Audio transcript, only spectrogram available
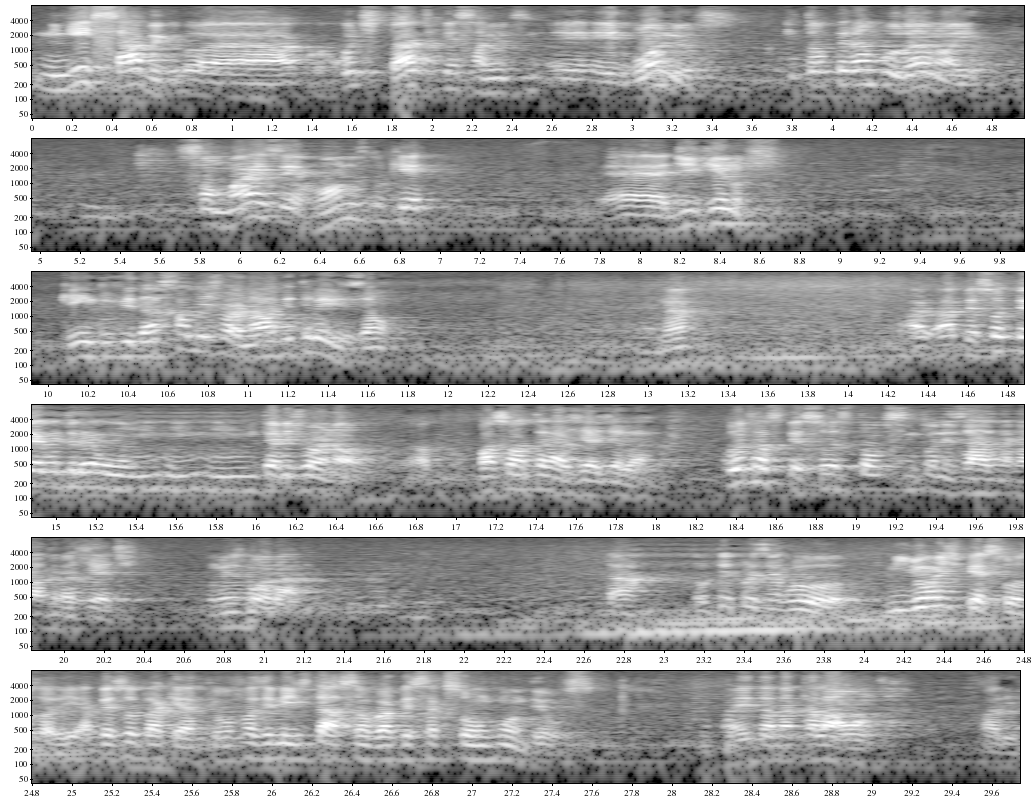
ninguém sabe a quantidade de pensamentos errôneos que estão perambulando aí. São mais errôneos do que é, divinos. Quem duvidar só lê jornal e televisão. Né? A, a pessoa pega um, um, um telejornal, passa uma tragédia lá. Quantas pessoas estão sintonizadas naquela tragédia? No mesmo horário? Tá? Então tem, por exemplo, milhões de pessoas ali. A pessoa está quieta, eu vou fazer meditação, agora pensar que sou um com Deus. Aí está naquela onda ali.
